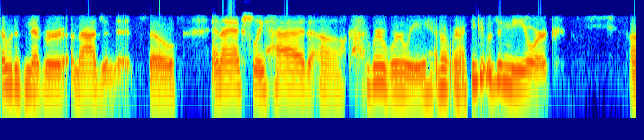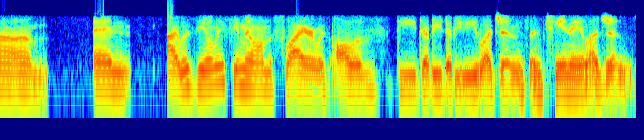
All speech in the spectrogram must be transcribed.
I would have never imagined it. So and I actually had oh God, where were we? I don't remember. I think it was in New York, um, and I was the only female on the flyer with all of the WWE legends and TNA legends.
